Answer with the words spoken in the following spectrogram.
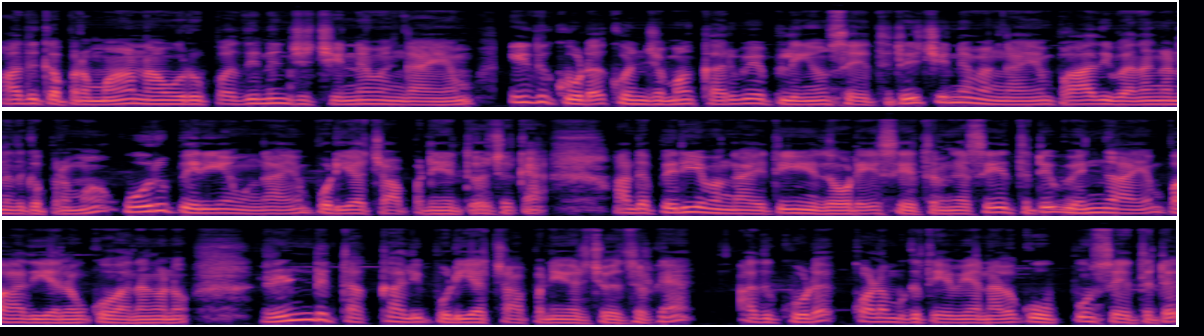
அதுக்கப்புறமா நான் ஒரு பதினஞ்சு சின்ன வெங்காயம் இது கூட கொஞ்சமாக கருவேப்பிலையும் சேர்த்துட்டு சின்ன வெங்காயம் பாதி வதங்கினதுக்கப்புறமா ஒரு பெரிய வெங்காயம் பொடியாக சாப் பண்ணி எடுத்து வச்சுருக்கேன். அந்த பெரிய வெங்காயத்தையும் இதோடய சேர்த்துருங்க. சேர்த்துட்டு வெங்காயம் பாதி அளவுக்கு வதங்கணும். ரெண்டு தக்காளி பொடியாக சாப் பண்ணி வச்சு வச்சுருக்கேன். அது கூட குழம்புக்கு தேவையான அளவுக்கு உப்பும் சேர்த்துட்டு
